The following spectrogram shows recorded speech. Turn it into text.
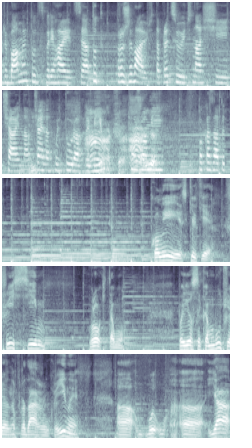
грибами. Тут зберігається, тут проживають та працюють наші чайна, чайна культура грибів. А, Можу вам її показати. коли скільки 6-7 років тому появився камбуча на бу- а, я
